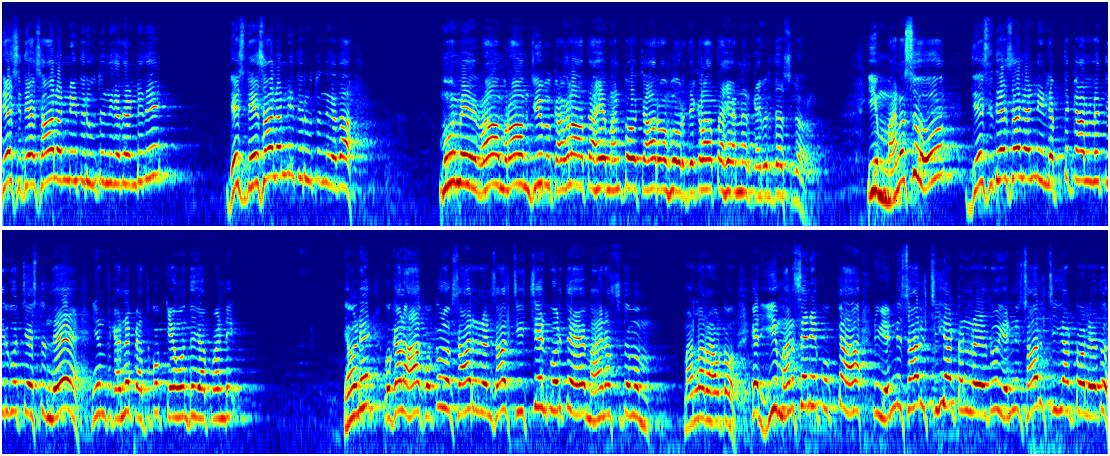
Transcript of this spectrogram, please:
దేశ దేశాలన్నీ తిరుగుతుంది కదండి ఇది? దేశ దేశాలన్నీ తిరుగుతుంది కదా. ముహ్ రామ్ రామ్ జీబు కగలాతా హే మనతో చారో హోరు దిగలాతా హే అన్నారు కబీర్దాస్ గారు. ఈ మనసు దేశ దేశాలన్నీ లెప్త కాలంలో తిరిగి వచ్చేస్తుంది. ఇంతకన్నా పెద్ద కుక్క ఏముందో చెప్పండి? ఏమండి? ఒకవేళ ఆ కుక్కలు ఒకసారి రెండుసార్లు చీచేని కొడితే మానేస్తుంది మరలా రావటం. కానీ ఈ మనసు అనే కుక్క నువ్వు ఎన్నిసార్లు చెయ్యటం లేదు ఎన్నిసార్లు చెయ్యటం లేదు.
